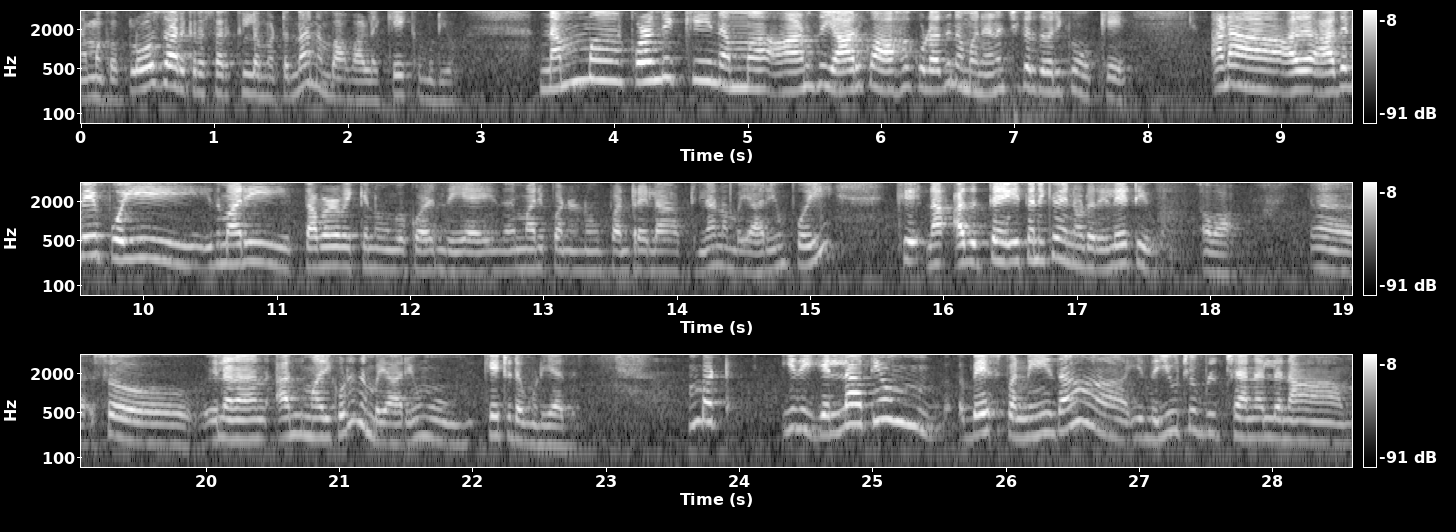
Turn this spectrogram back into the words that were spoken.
நமக்கு க்ளோஸாக இருக்கிற சர்க்கிளில் மட்டும்தான் நம்ம அவளை கேட்க முடியும். நம்ம குழந்தைக்கு நம்ம ஆனது யாருக்கும் ஆகக்கூடாது நம்ம நினச்சிக்கிறது வரைக்கும் ஓகே ஆனால் அது அதவே போய் இது மாதிரி தவழ வைக்கணும் உங்கள் குழந்தைய இந்த மாதிரி பண்ணணும் பண்ணுறேலா அப்படிலாம் நம்ம யாரையும் போய் கே நான் அது த இத்தனைக்கும் என்னோடய ரிலேட்டிவ் அவா. ஸோ இல்லை நான் அந்த மாதிரி கூட நம்ம யாரையும் கேட்டுட முடியாது. பட் இது எல்லாத்தையும் பேஸ் பண்ணி தான் இந்த யூடியூப் சேனலில் நான்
